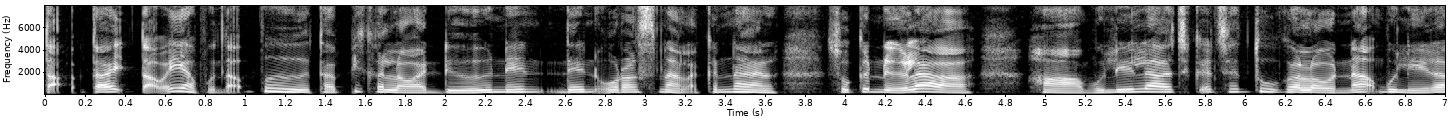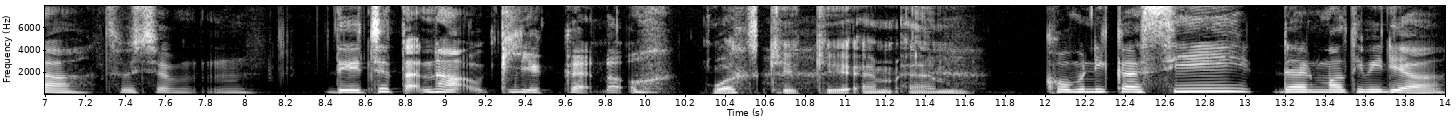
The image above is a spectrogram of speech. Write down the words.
tak, tak tak payah pun tak apa Tapi kalau ada then, then orang senang nak kenal So kena lah Ha boleh lah cakap macam tu Kalau nak boleh lah So macam mm, Dia macam tak nak clear cut tau What's KKMM? Komunikasi dan Multimedia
